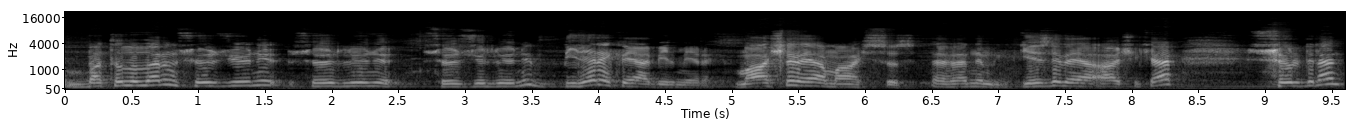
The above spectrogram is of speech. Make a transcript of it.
Batılıların sözcüğünü, sözlüğünü, sözcülüğünü bilerek veya bilmeyerek, maaşlı veya maaşsız, efendim gizli veya aşikar sürdüren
